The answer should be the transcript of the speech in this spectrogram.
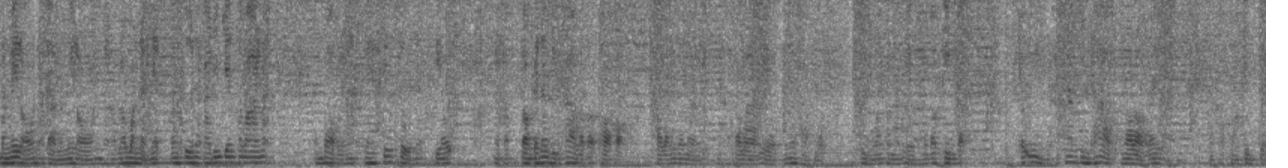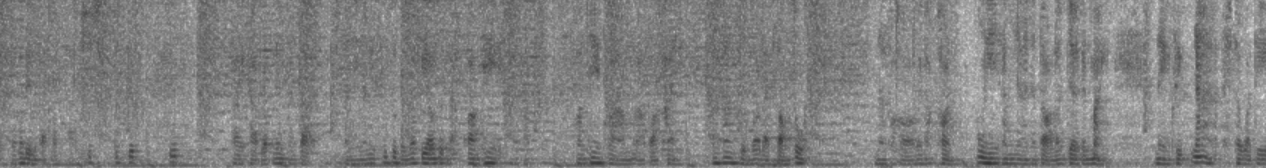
มันไม่ร้อนอากาศมันไม่ร้อนนะครับแล้ววันไหนเนี่ยกลางคืนอากาศเย็นๆสบายนะผมบอกเลยนะเลสซิ่งสูทเนี่ยเฟี้ยวนะครับตอนไปนั่งกินข้าวแล้วก็ถอดออกเอาไว้ประมาณนี้นะครับประมาณเอวไม่ต้องถอดหมดถึงไว้ประมาณเอวแล้วก็กินกับเก้าอี้นะครับนั่งกินข้าวรอๆได้เลยนะครับพอกินเสร็จแล้วก็ดึงกลับมาใส่ปุ๊บปุ๊บปุ๊บไปขับรถเล่นกันต่ออันนี้นะเลสซิ่งสูทผมก็เฟี้ยวสุดละความเท่นะครับความเท่ความอ่าปลอดภัยค่อนข้างสูงกว่าแบบสองส่วนนะก็ขอไปพักผ่อนพรุ่งนี้ทำงานกันต่อแล้วเจอกันใหม่ ในคลิปหน้า สวัสดี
